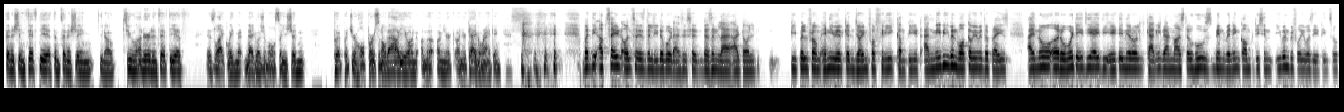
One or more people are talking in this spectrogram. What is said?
finishing 50th and finishing, you know, 250th is likely negligible. So you shouldn't put put your whole personal value on on the on your on your Kaggle ranking. but the upside also is the leaderboard, as you said, doesn't lie at all. People from anywhere can join for free, compete, and maybe even walk away with the prize. I know a robot AGI, the 18-year-old Kaggle Grandmaster, who's been winning competition even before he was 18. So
